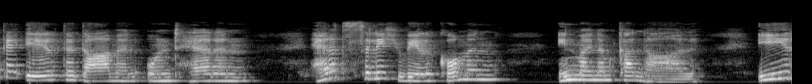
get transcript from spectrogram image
geehrte Damen und Herren, herzlich willkommen in meinem Kanal. Ihre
